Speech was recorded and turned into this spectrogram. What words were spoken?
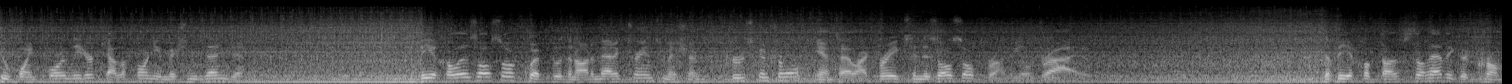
2.4 liter California emissions engine. The vehicle is also equipped with an automatic transmission, cruise control, anti-lock brakes, and is also front wheel drive. The vehicle does still have a good chrome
